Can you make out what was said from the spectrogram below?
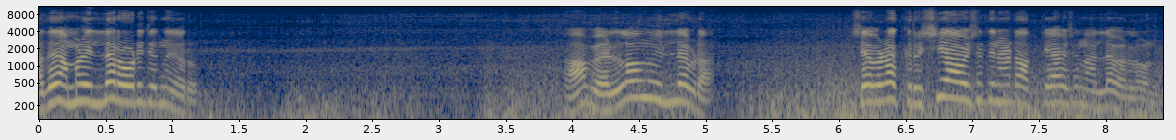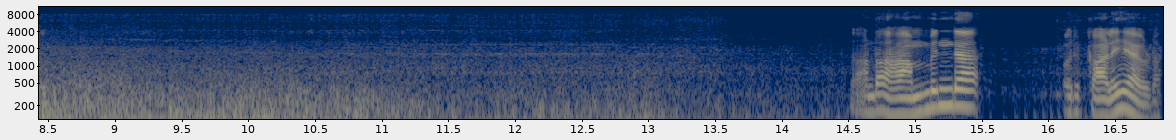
അത് നമ്മളില്ല റോഡിൽ ചെന്ന് കയറും ആ വെള്ളമൊന്നും ഇല്ല ഇവിടെ. പക്ഷെ ഇവിടെ കൃഷി ആവശ്യത്തിനായിട്ട് അത്യാവശ്യം നല്ല വെള്ളമുണ്ട്. ഹമ്പിന്റെ ഒരു കളിയാണ് ഇവിടെ.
